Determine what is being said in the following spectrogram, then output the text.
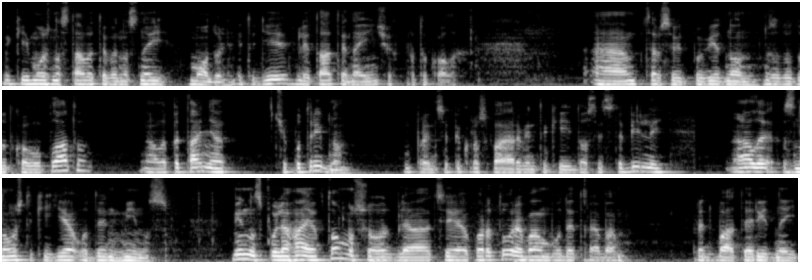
в який можна ставити виносний модуль, і тоді літати на інших протоколах. Це все відповідно за додаткову плату. Але питання, чи потрібно? В принципі, Crossfire він такий досить стабільний. Але знову ж таки є один мінус. Мінус полягає в тому, що для цієї апаратури вам буде треба придбати рідний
